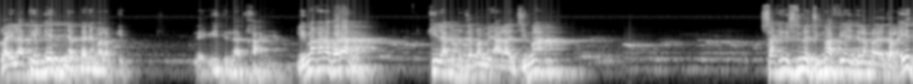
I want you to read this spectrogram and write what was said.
Lailatul Id nyatanya malam Id. Idul Adha ya. Lima karena barang. Kila menunjukkan min alal jima. Saking sudah jima fi dalam Lailatul Id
